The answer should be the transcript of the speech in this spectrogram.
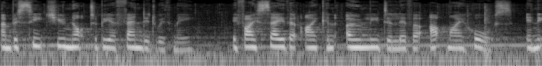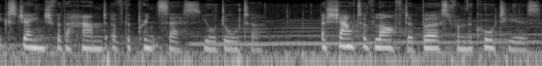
and beseech you not to be offended with me if I say that I can only deliver up my horse in exchange for the hand of the princess, your daughter. A shout of laughter burst from the courtiers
